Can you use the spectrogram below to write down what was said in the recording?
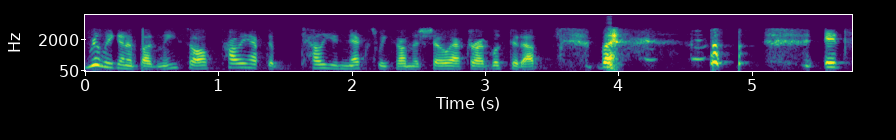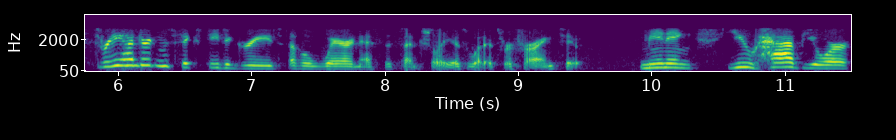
really going to bug me. So I'll probably have to tell you next week on the show after I've looked it up. But it's 360 degrees of awareness, essentially, is what it's referring to. Meaning you have your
